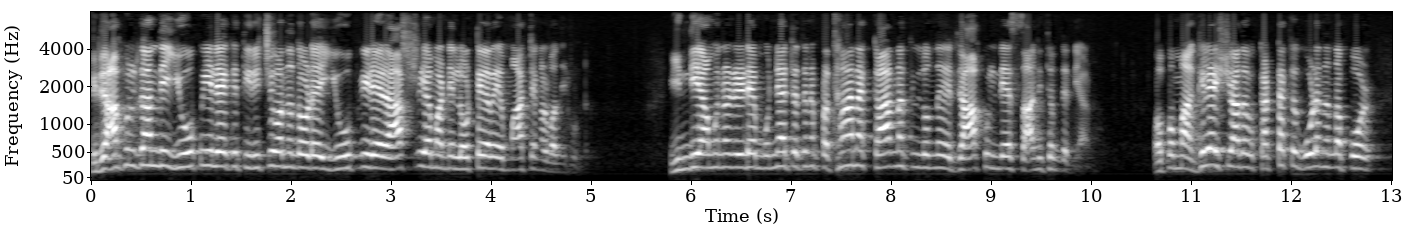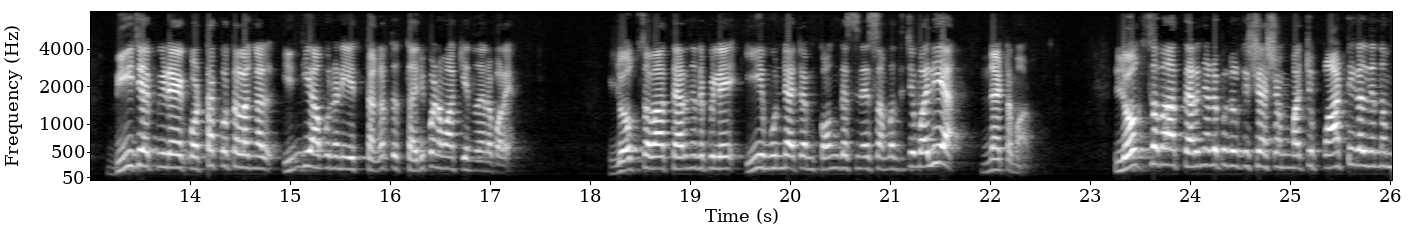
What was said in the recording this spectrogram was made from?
രാഹുൽ ഗാന്ധി യു പിയിലേക്ക് തിരിച്ചു വന്നതോടെ യു പിയുടെ രാഷ്ട്രീയ മണ്ണിൽ ഒട്ടേറെ മാറ്റങ്ങൾ വന്നിട്ടുണ്ട്. ഇന്ത്യ മുന്നണിയുടെ മുന്നേറ്റത്തിന് പ്രധാന കാരണത്തിലൊന്ന് രാഹുലിന്റെ സാന്നിധ്യം തന്നെയാണ്. ഒപ്പം അഖിലേഷ് യാദവ് കട്ടക്ക് കൂടെ നിന്നപ്പോൾ ബി ജെ പിയുടെ കൊട്ടക്കൊത്തളങ്ങൾ ഇന്ത്യ മുന്നണിയെ തകർത്ത് തരിപ്പണമാക്കി എന്ന് തന്നെ പറയാം. ലോക്സഭാ തെരഞ്ഞെടുപ്പിലെ ഈ മുന്നേറ്റം കോൺഗ്രസിനെ സംബന്ധിച്ച് വലിയ നേട്ടമാണ്. ലോക്സഭാ തെരഞ്ഞെടുപ്പുകൾക്ക് ശേഷം മറ്റു പാർട്ടികളിൽ നിന്നും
